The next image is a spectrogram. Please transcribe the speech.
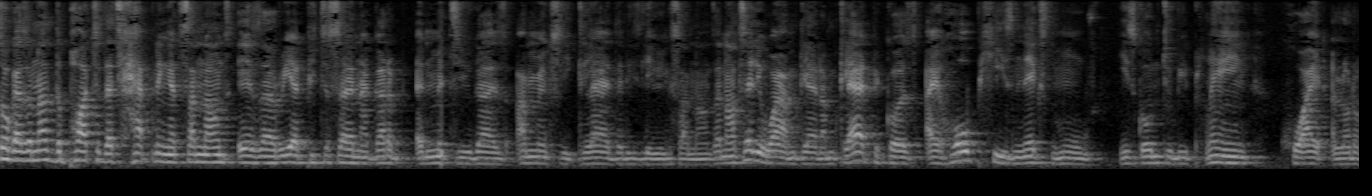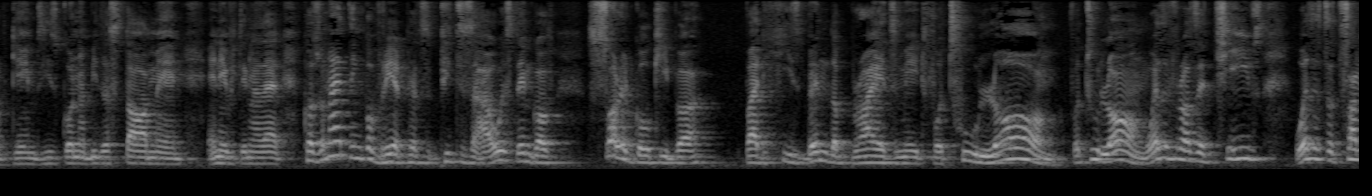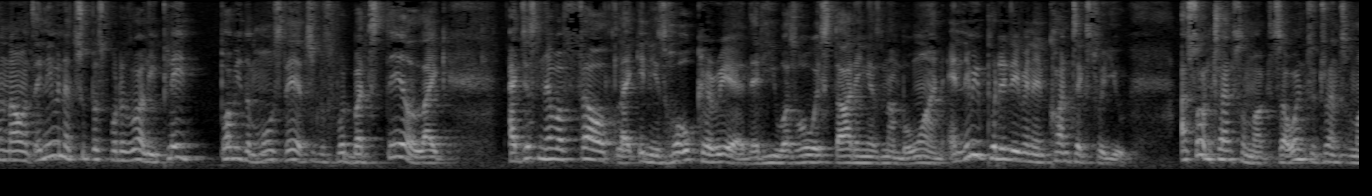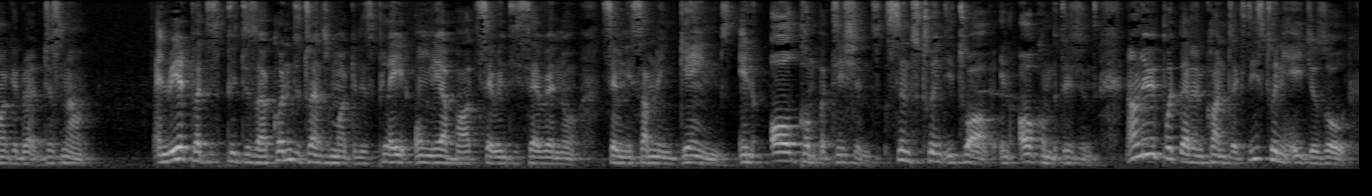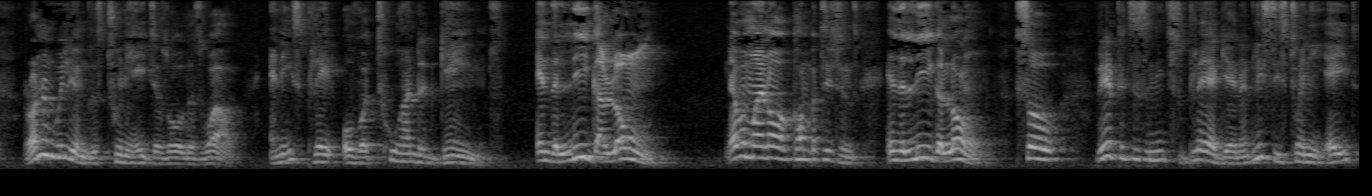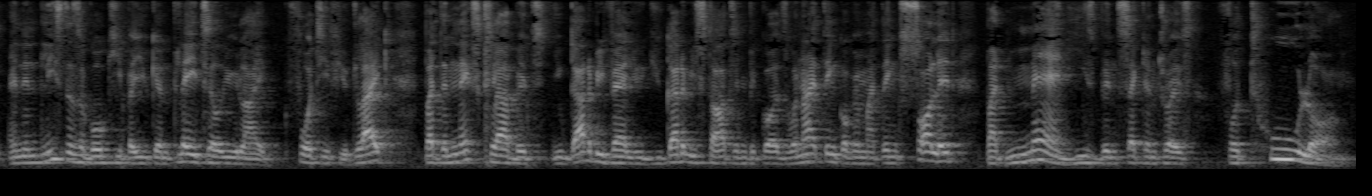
So, guys, another departure that's happening at Sundowns is uh, Reyaad and I gotta admit to you guys, I'm actually glad that he's leaving Sundowns, and I'll tell you why I'm glad. I'm glad because I hope his next move, he's going to be playing quite a lot of games. He's gonna be the star man and everything like that. Because when I think of Reyaad Pieterse, I always think of solid goalkeeper, but he's been the bridesmaid for too long. For too long. Whether it was at Chiefs, whether it's at Sundowns, and even at Supersport as well. He played probably the most there at Supersport, but still, like, I just never felt like in his whole career that he was always starting as number one. And let me put it even in context for you. I saw on Transfermarkt, so I went to Transfermarkt right just now. And Reyaad Pieterse, according to Transfermarkt, has played only about 77 or 70 something games in all competitions since 2012 in all competitions. Now, let me put that in context. He's 28 years old. Ronwen Williams is 28 years old as well. And he's played over 200 games in the league alone. Never mind all competitions, in the league alone. So, Reyaad Peterson needs to play again. At least he's 28, and at least as a goalkeeper, you can play till you like 40 if you'd like. But the next club, it's you got to be valued. You got to be starting because when I think of him, I think solid. But man, he's been second choice for too long.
